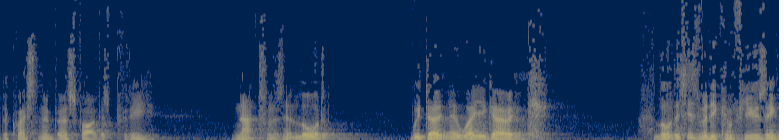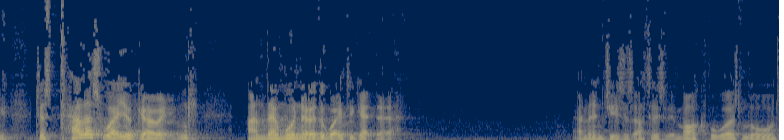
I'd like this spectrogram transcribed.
The question in verse 5 is pretty natural, isn't it? Lord, We don't know where you're going. Lord, this is really confusing. Just tell us where you're going, and then we'll know the way to get there. And then Jesus utters his remarkable words Lord,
